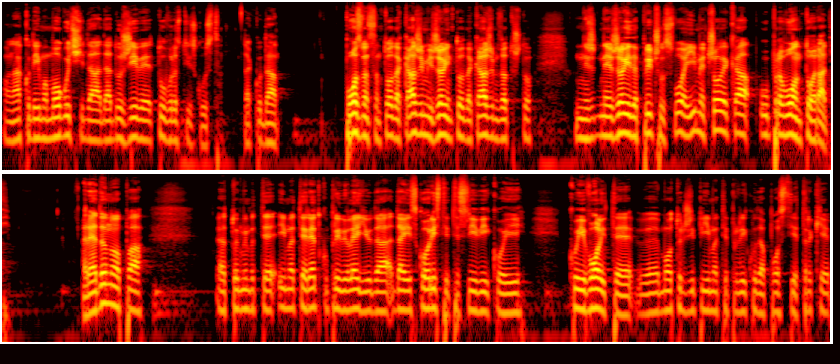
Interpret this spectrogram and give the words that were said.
onako da ima mogući da, da dožive tu vrstu iskustva. Tako da pozvan sam to da kažem i želim to da kažem zato što ne, ne želi da priča u svoje ime čoveka, upravo on to radi. Redovno, pa eto, imate, imate redku privilegiju da, da iskoristite svi vi koji, koji volite e, MotoGP, imate priliku da postije trke,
